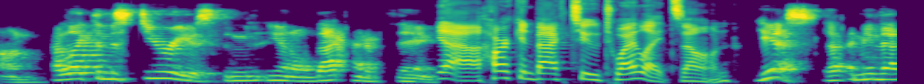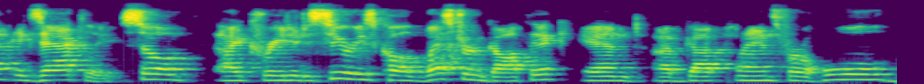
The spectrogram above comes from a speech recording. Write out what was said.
on. I like the mysterious, the, you know, that kind of thing. Yeah. Harken back to Twilight Zone. Yes. I mean, that exactly. So I created a series called Western Gothic, and I've got plans for a whole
